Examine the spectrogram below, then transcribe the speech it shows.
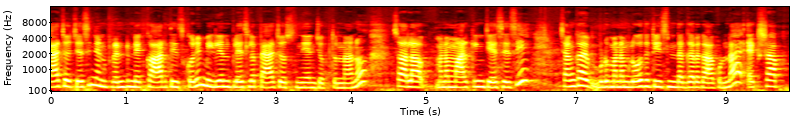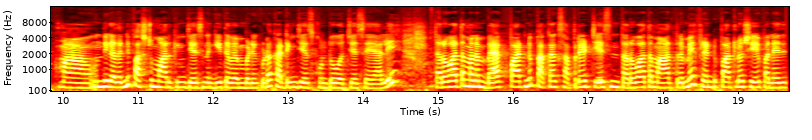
ప్యాచ్ వచ్చేసి నేను ఫ్రంట్ నెక్ ఆర్ తీసుకొని మిగిలిన ప్లేస్లో ప్యాచ్ వస్తుంది అని చెప్తున్నాను. సో అలా మనం మార్కింగ్ చేసేసి చంక ఇప్పుడు మనం లోతు తీసిన దగ్గర కాకుండా ఎక్స్ట్రా మా ఉంది కదండి. ఫస్ట్ మార్కింగ్ చేసిన గీత వెంబడి కూడా కటింగ్ చేసుకుంటూ వచ్చేసేయాలి. తర్వాత మనం బ్యాక్ పార్ట్ని పక్కకు సపరేట్ చేసిన తర్వాత మాత్రమే ఫ్రంట్ పార్ట్లో షేప్ అనేది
